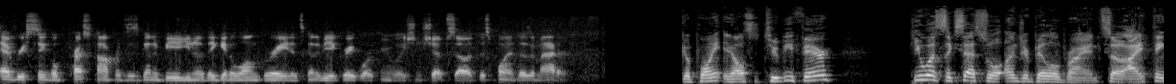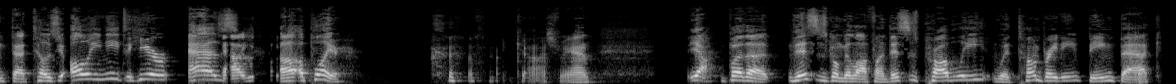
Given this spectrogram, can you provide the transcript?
every single press conference is going to be, you know, they get along great. It's going to be a great working relationship. So at this point, it doesn't matter. Good point. And also, to be fair, he was successful under Bill O'Brien. So I think that tells you all you need to hear as uh, a player. oh my gosh, man. Yeah, but uh, this is going to be a lot of fun. This is probably with Tom Brady being back.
